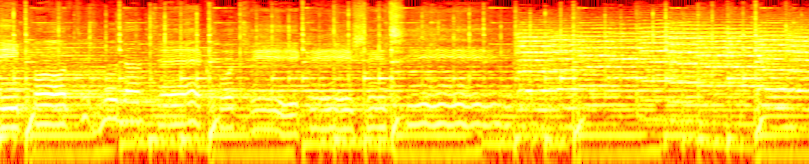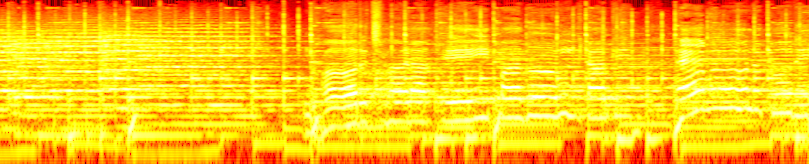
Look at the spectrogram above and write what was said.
আমি পথ ভোলা এক পথিকে এসেছি। ঘর ছাড়া এই পাগলটাকে এমন করে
